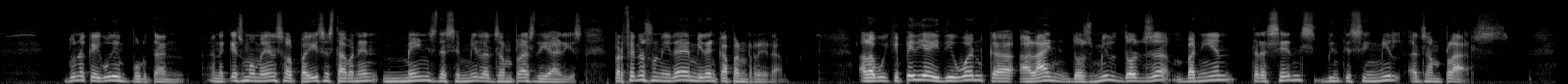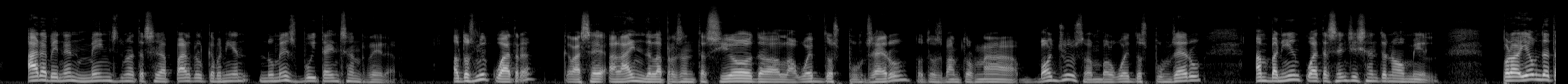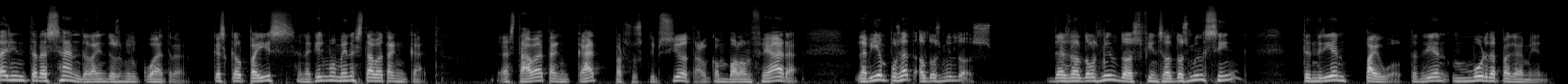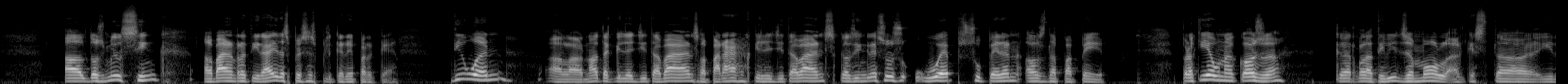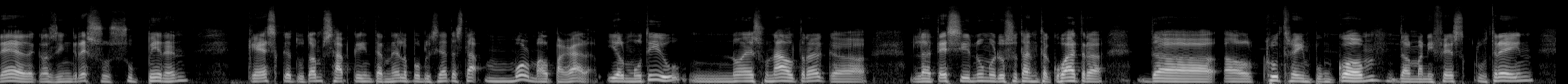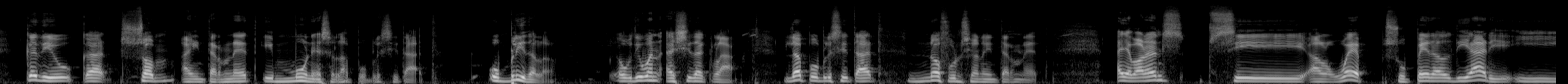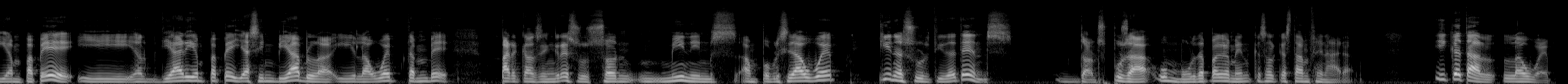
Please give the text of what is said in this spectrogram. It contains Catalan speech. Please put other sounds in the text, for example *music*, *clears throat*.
D'una caiguda important. En aquests moments el país està venent menys de 100.000 exemplars diaris. Per fer-nos una idea, miren cap enrere. A la Wikipedia hi diuen que a l'any 2012 venien 325.000 exemplars. Ara venen menys d'una tercera part del que venien només 8 anys enrere. El 2004, que va ser l'any de la presentació de la web 2.0, tots els vam tornar bojos amb el web 2.0, en venien 469.000. Però hi ha un detall interessant de l'any 2004, que és que el país en aquell moment estava tancat. Estava tancat per subscripció, tal com volen fer ara. L'havien posat el 2002. Des del 2002 fins al 2005 tindrien paywall, tindrien mur de pagament. El 2005 el van retirar i després explicaré per què. Diuen, a la nota que he llegit abans, al paràgraf que he llegit abans, que els ingressos web superen els de paper. Però aquí hi ha una cosa que relativitza molt aquesta idea de que els ingressos superen, que és que tothom sap que a internet la publicitat està molt mal pagada. I el motiu no és un altre que la tesi número 74 del crewtrain.com, del manifest Crewtrain, que diu que som a internet immunes a la publicitat. Oblida-la. Ho diuen així de clar. La publicitat no funciona a internet. Ah, llavors, si el web supera el diari i en paper i el diari en paper ja és inviable i la web també perquè els ingressos són mínims en publicitat web, quina sortida tens? Doncs posar un mur de pagament, que és el que estan fent ara. I què tal la web?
